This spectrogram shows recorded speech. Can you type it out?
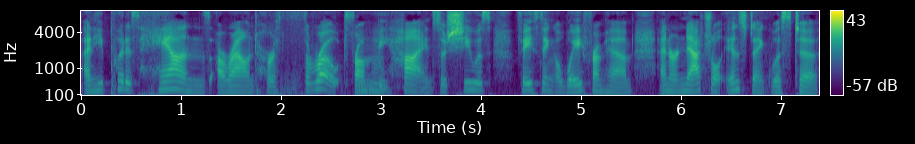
and he put his hands around her throat from Mm-hmm. behind. So she was facing away from him and her natural instinct was to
